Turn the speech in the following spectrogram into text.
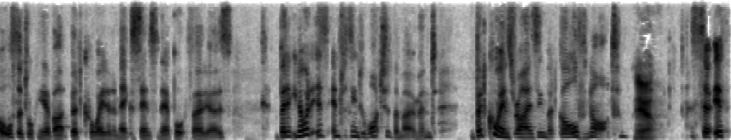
are also talking about Bitcoin, and it makes sense in their portfolios. But you know what is interesting to watch at the moment? Bitcoin's rising, but gold's not. Yeah. So if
